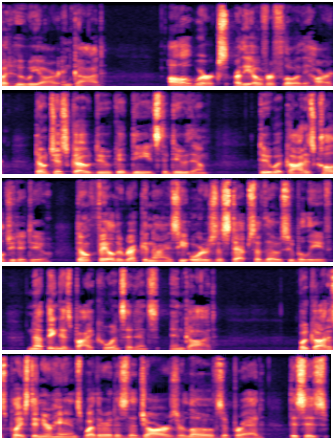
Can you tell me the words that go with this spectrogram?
but who we are in God. All works are the overflow of the heart. Don't just go do good deeds to do them. Do what God has called you to do. Don't fail to recognize He orders the steps of those who believe. Nothing is by coincidence in God. What God has placed in your hands, whether it is the jars or loaves of bread, this is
